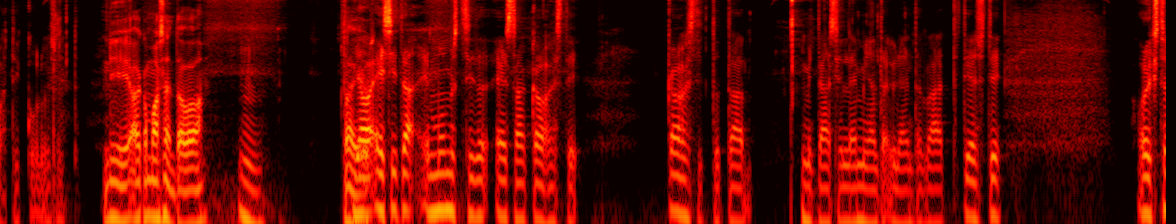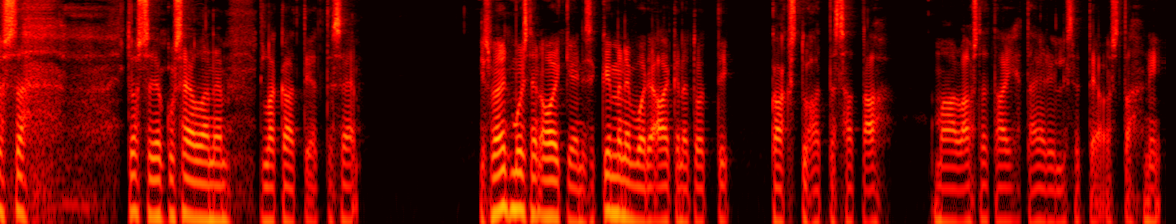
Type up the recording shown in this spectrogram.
kohti kuuluisuutta. Niin, aika masentavaa. Mm. Tai Joo, ei sitä, mun mielestä siitä ei saa kauheasti, kauheasti tota, mitään sille mieltä ylentävää. Että tietysti, oliko tuossa tuossa joku sellainen plakaatti, että se, jos mä nyt muistan oikein, niin se kymmenen vuoden aikana tuotti 2100 maalausta tai, tai erillistä teosta, niin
